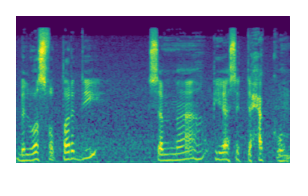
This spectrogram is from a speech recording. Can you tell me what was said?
بالوصف الطردي سماه قياس التحكم.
